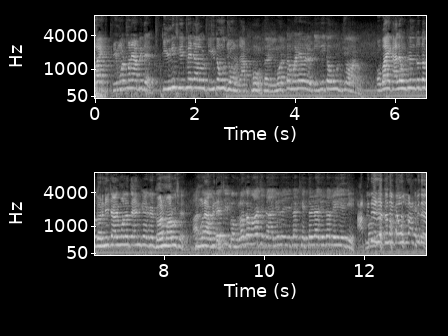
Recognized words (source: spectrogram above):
ભાઈ રિમોટ મને આપી દે. ટીવી ની સ્વિચ મેં ચાલુ ટીવી તો હું જ જોવાનું. આપ હું તો રિમોટ તો મને મળ્યો ટીવી તો હું જ જોવાનો. ઓ ભાઈ કાલે ઉઠીને તો તો ઘરની ચાવી મળે તો એમ કે ઘર મારું છે. મને આપી દે. બંગલો તો માં છે તાજો ને એટલા ખેતરડા જોતા લઈ લેજે. આપી દે તને કેવું છું આપી દે.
